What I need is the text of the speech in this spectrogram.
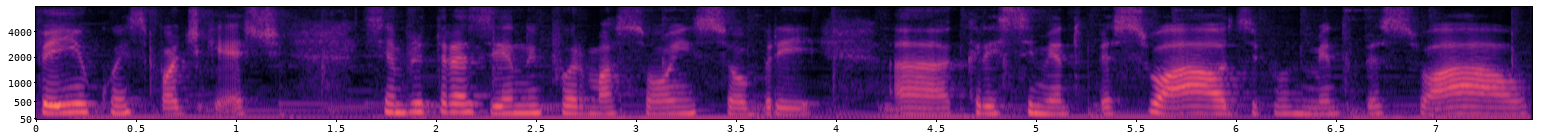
venho com esse podcast sempre trazendo informações sobre uh, crescimento pessoal, desenvolvimento pessoal,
